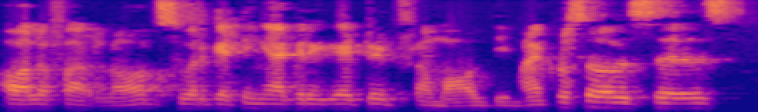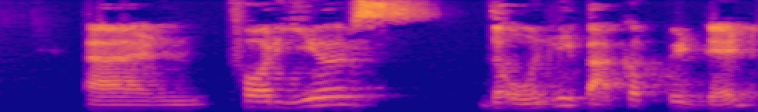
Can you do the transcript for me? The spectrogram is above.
all of our logs were getting aggregated from all the microservices. And for years, the only backup we did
